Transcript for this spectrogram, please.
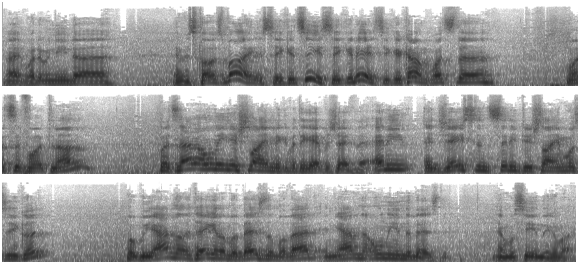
Right? What do we need? Uh, if it's close by, so you can see, so you can hear, so you can come. What's the what's the four tanan? But it's not only in Yerushalayim Any adjacent city to Yerushalayim you could. But we have not taken them a bezdin mavad, and you have not only in the bezdin, and we'll see in the Gemara.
